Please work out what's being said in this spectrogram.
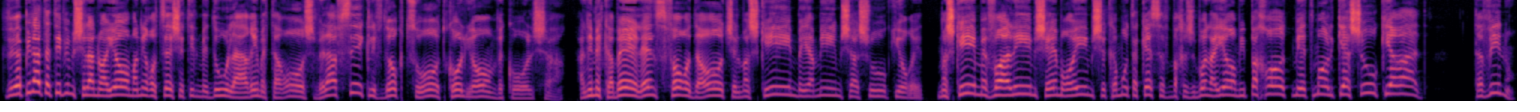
ובפינת הטיפים שלנו היום, אני רוצה שתלמדו להרים את הראש ולהפסיק לבדוק תשואות כל יום וכל שעה. אני מקבל אין ספור הודעות של משקיעים בימים שהשוק יורד. משקיעים מבוהלים שהם רואים שכמות הכסף בחשבון היום היא פחות מאתמול כי השוק ירד. תבינו,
